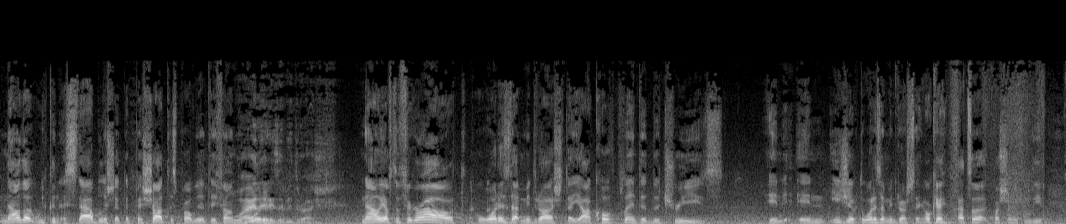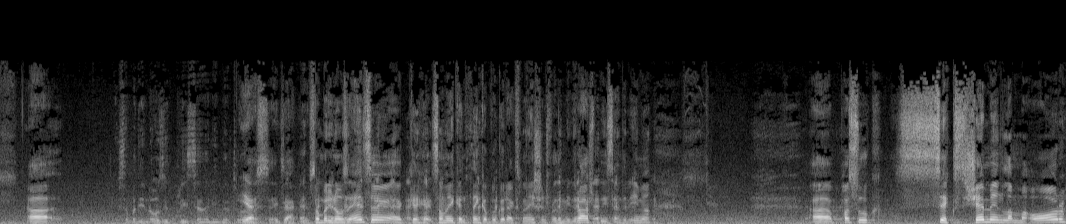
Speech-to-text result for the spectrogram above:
now that we can establish that the peshat is probably that they found Why wood. there is a midrash? Now we have to figure out what is that midrash that Yaakov planted the trees in in Egypt. What is that midrash saying? Okay, that's a question we can leave. Uh, If somebody knows it, please send an email to us. yes, exactly. If somebody knows the answer, uh, somebody can think of a good explanation for the midrash. Please send an email. Uh, Pasuk six: Shemen lamaor,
